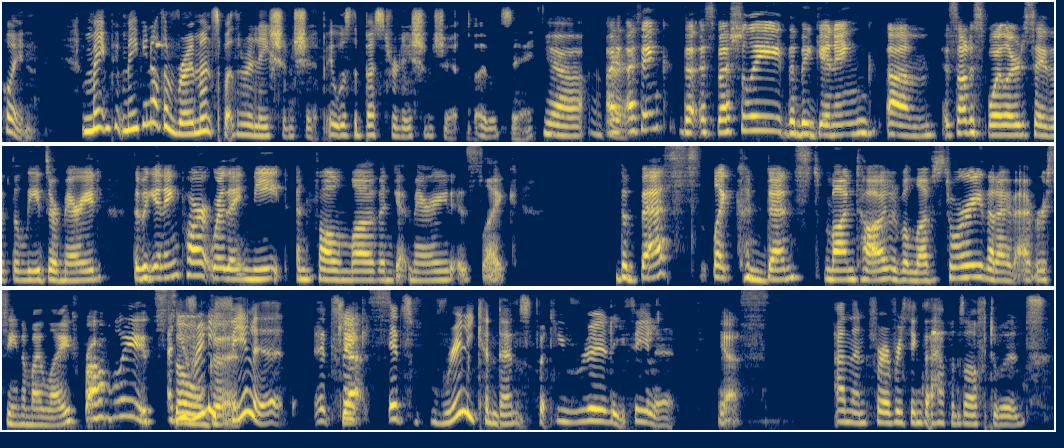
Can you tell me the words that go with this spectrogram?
point. Maybe, maybe not the romance, but the relationship. It was the best relationship, I would say. Yeah, Okay. I, I think that especially the beginning. Um, it's not a spoiler to say that the leads are married. The beginning part where they meet and fall in love and get married is like the best, like condensed montage of a love story that I've ever seen in my life. Probably it's And so you really good. feel it. It's like Yes. it's really condensed, but you really feel it. yes, And then for everything that happens afterwards.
